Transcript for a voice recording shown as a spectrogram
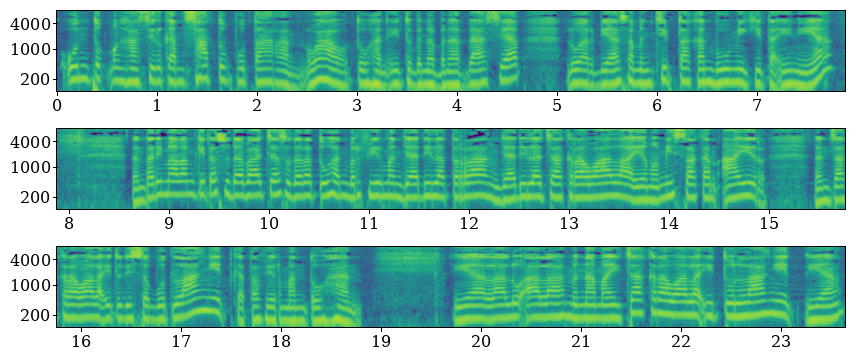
untuk menghasilkan satu putaran. Wow, Tuhan itu benar-benar dahsyat, luar biasa menciptakan bumi kita ini ya. Dan tadi malam kita sudah baca saudara Tuhan berfirman jadilah terang, jadilah cakrawala yang memisahkan air. Dan cakrawala itu disebut langit kata firman Tuhan. Ya lalu Allah menamai cakrawala itu langit ya.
